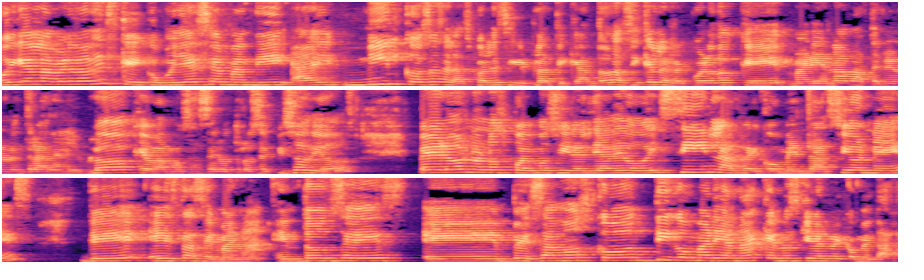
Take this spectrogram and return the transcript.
Oigan, la verdad es que, como ya decía Mandy, hay mil cosas de las cuales seguir platicando, así que les recuerdo que Mariana va a tener una entrada en el blog, que vamos a hacer otros episodios, pero no nos podemos ir el día de hoy sin las recomendaciones de esta semana. Entonces, eh, empezamos contigo, Mariana, ¿qué nos quieres recomendar?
